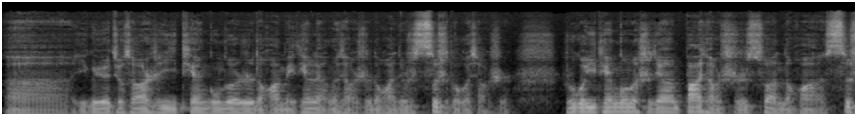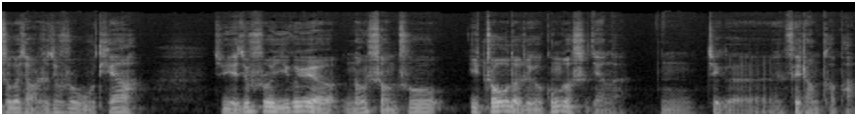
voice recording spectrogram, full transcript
呃，一个月就算二十一天工作日的话，每天两个小时的话，就是四十多个小时。如果一天工作时间按八小时算的话，四十个小时就是五天啊。就也就是说，一个月能省出一周的这个工作时间来。嗯，这个非常可怕。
